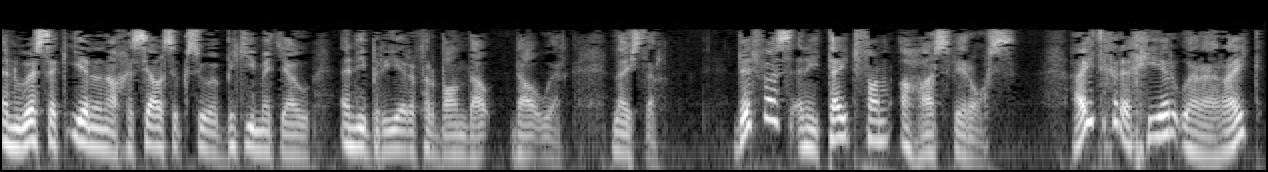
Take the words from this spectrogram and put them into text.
in Hosea 1 en dan gesels ek so 'n bietjie met jou in die breëre verband da daaroor. Luister. Dit was in die tyd van Ahasveros. Hy het geregeer oor 'n ryk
